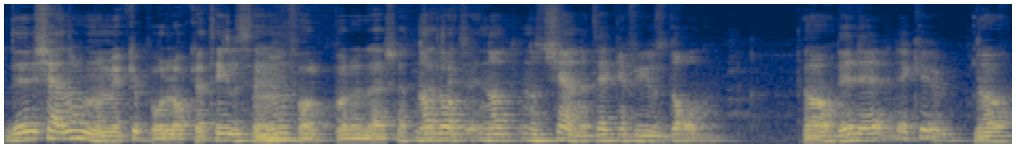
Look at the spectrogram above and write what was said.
Det tjänar de nog mycket på. Att locka till sig Mm. folk på det där sättet. Något, något, något kännetecken för just dem. Ja. Det, det, det är kul. ja.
